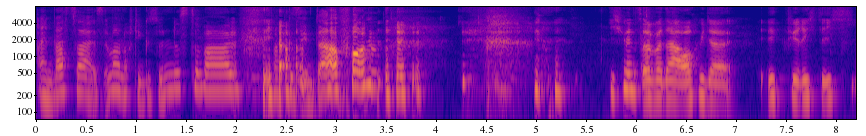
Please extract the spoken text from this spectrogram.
ein Wasser ist immer noch die gesündeste Wahl, ja. abgesehen davon. ich finde es aber da auch wieder irgendwie richtig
